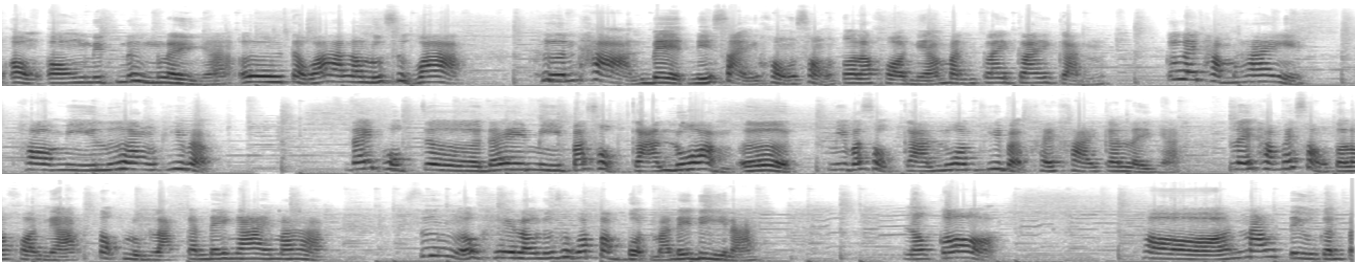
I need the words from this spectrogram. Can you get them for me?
ๆอ่องอ่องนิดนึงอะไรอย่างเงี้ย เออ แต่ว่าเรารู้สึกว่าพื้นฐานเบสนิสัยของสองตัวละครเนี้ย มันใกล้ๆกัน ก็เลยทำให้พอมีเรื่องที่แบบ ได้พบเจอได้มีประสบการณ์ร่วม เออ มีประสบการณ์ร่วมที่แบบคล้าย ๆ กันอะไรเงี้ยเลยทำให้สองตัวละครเนี้ย ตกหลุมรักกันได้ง่ายมาก ซึ่งโอเค เรารู้สึกว่าปรับบทมาได้ดีนะ แล้วก็ พอนั่งติวกันไป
